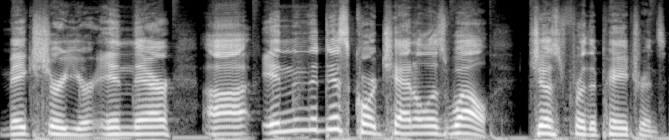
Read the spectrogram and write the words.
make sure you're in there, uh, in the Discord channel as well, just for the patrons.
